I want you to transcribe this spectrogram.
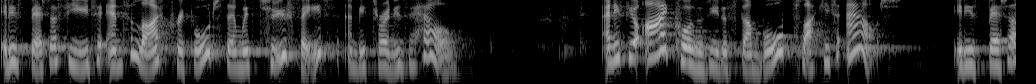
It is better for you to enter life crippled than with two feet and be thrown into hell. And if your eye causes you to stumble, pluck it out. It is better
